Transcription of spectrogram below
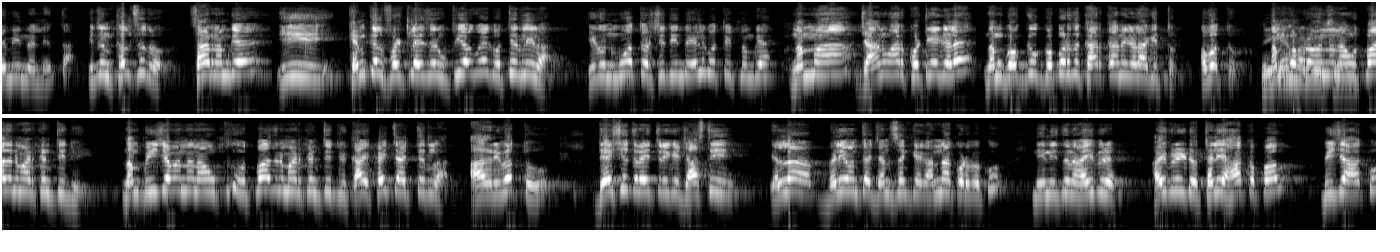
ಜಮೀನಲ್ಲಿ ಅಂತ. ಇದನ್ನ ಕಲ್ಸಿದ್ರು. ಸರ್, ನಮ್ಗೆ ಈ ಕೆಮಿಕಲ್ ಫರ್ಟಿಲೈಸರ್ ಉಪಯೋಗವೇ ಗೊತ್ತಿರ್ಲಿಲ್ಲ. ಈಗ ಒಂದು ಮೂವತ್ತು ವರ್ಷದಿಂದ ಎಲ್ಲಿ ಗೊತ್ತಿತ್ತು ನಮ್ಗೆ? ನಮ್ಮ ಜಾನುವಾರು ಕೊಟ್ಟಿಗೆಗಳೇ ನಮ್ ಗೊಗ್ಗು ಗೊಬ್ಬರದ ಕಾರ್ಖಾನೆಗಳಾಗಿತ್ತು ಅವತ್ತು. ನಮ್ಮ ಗೊಬ್ಬರವನ್ನು ನಾವು ಉತ್ಪಾದನೆ ಮಾಡ್ಕೊಂತಿದ್ವಿ. ನಮ್ಮ ಬೀಜವನ್ನ ನಾವು ಉತ್ಪಾದನೆ ಮಾಡ್ಕೊಂತಿದ್ವಿ. ಕೈ ಕೈ ಚಾಚ್ತಿರ್ಲಿಲ್ಲ. ಆದ್ರೆ ಇವತ್ತು ದೇಶದ ರೈತರಿಗೆ ಜಾಸ್ತಿ ಎಲ್ಲ ಬೆಳೆಯುವಂತ ಜನಸಂಖ್ಯೆಗೆ ಅನ್ನ ಕೊಡಬೇಕು. ನೀನು ಇದನ್ನ ಹೈಬ್ರಿಡ್ ಹೈಬ್ರಿಡ್ ತಳಿ ಹಾಕಪ್ಪ ಬೀಜ ಹಾಕು.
